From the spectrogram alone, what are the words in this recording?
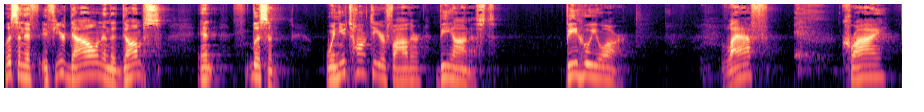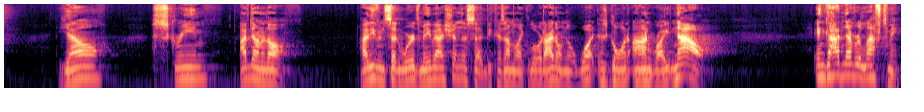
Listen, if, if you're down in the dumps, and listen, when you talk to your father, be honest. Be who you are. Laugh, cry, yell, scream. I've done it all. I've even said words maybe I shouldn't have said because I'm like, Lord, I don't know what is going on right now. And God never left me.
